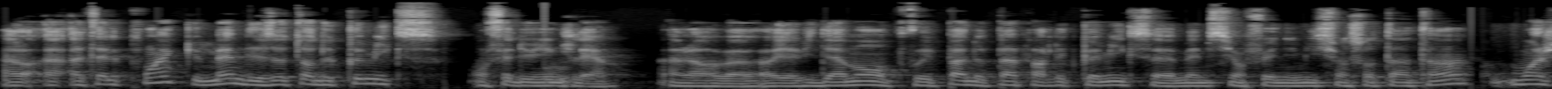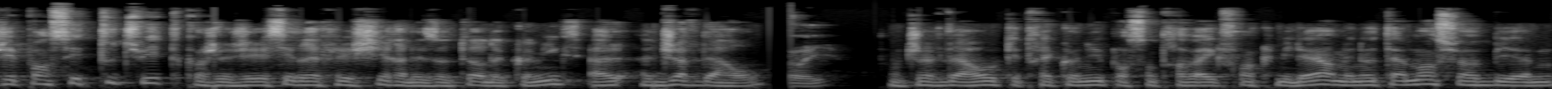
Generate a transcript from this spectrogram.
Alors à, à tel point que même des auteurs de comics ont fait du Linkler. Alors euh, évidemment, on pouvait pas ne pas parler de comics, euh, même si on fait une émission sur Tintin. Moi, j'ai pensé tout de suite quand j'ai j'ai essayé de réfléchir à des auteurs de comics à, à Geoff Darrow. Oui. Jeff Darrow qui est très connu pour son travail avec Frank Miller, mais notamment sur, euh,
